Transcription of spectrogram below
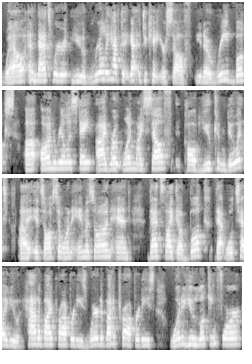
Well, and that's where you really have to educate yourself. You know, read books uh, on real estate. I wrote one myself called You Can Do It. Uh, it's also on Amazon. And that's like a book that will tell you how to buy properties, where to buy properties, what are you looking for,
